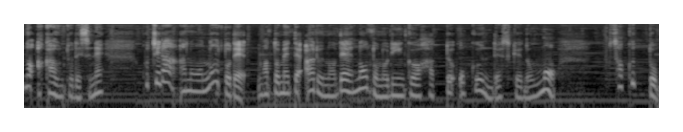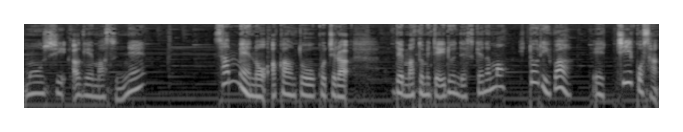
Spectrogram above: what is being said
のアカウントですね。こちら、あの、ノートでまとめてあるので、ノートのリンクを貼っておくんですけども、サクッと申し上げますね。3名のアカウントをこちらでまとめているんですけども、1人は、えちーこさん、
